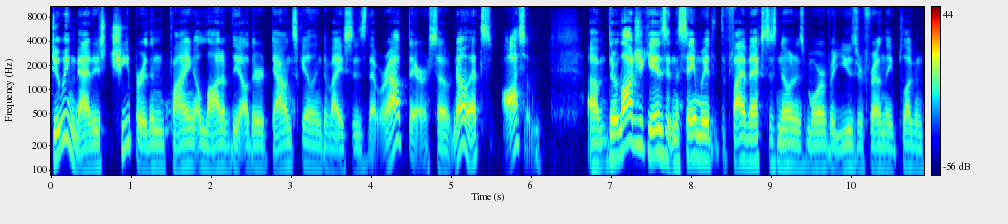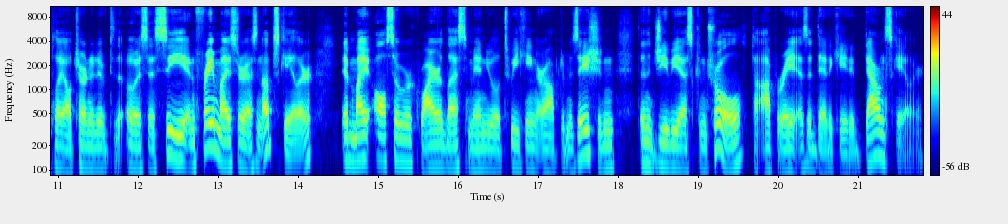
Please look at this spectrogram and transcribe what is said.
doing that is cheaper than buying a lot of the other downscaling devices that were out there. So no, that's awesome. Um, their logic is in the same way that the 5X is known as more of a user friendly plug and play alternative to the OSSC and FrameMeister as an upscaler, it might also require less manual tweaking or optimization than the GBS control to operate as a dedicated downscaler.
